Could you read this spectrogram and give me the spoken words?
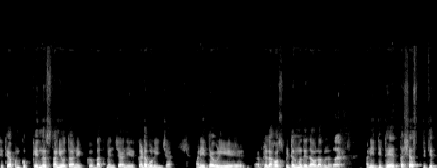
तिथे आपण खूप केंद्रस्थानी होता अनेक बातम्यांच्या आणि घडामोडींच्या आणि त्यावेळी आपल्याला हॉस्पिटलमध्ये जावं लागलं. आणि तिथे तशा स्थितीत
